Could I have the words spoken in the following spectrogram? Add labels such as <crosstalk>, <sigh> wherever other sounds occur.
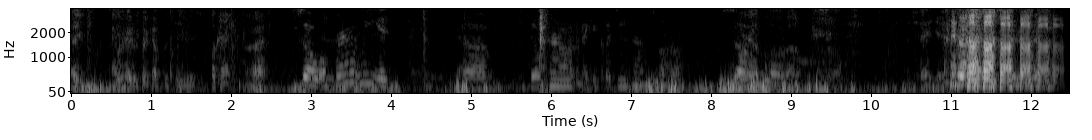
Hey, we're here to pick up the TV. Okay. All right. So apparently it um, it'll turn on and make a clicking sound. Uh huh. So We're gonna blow it up. So. <laughs> take it. <laughs> <laughs>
